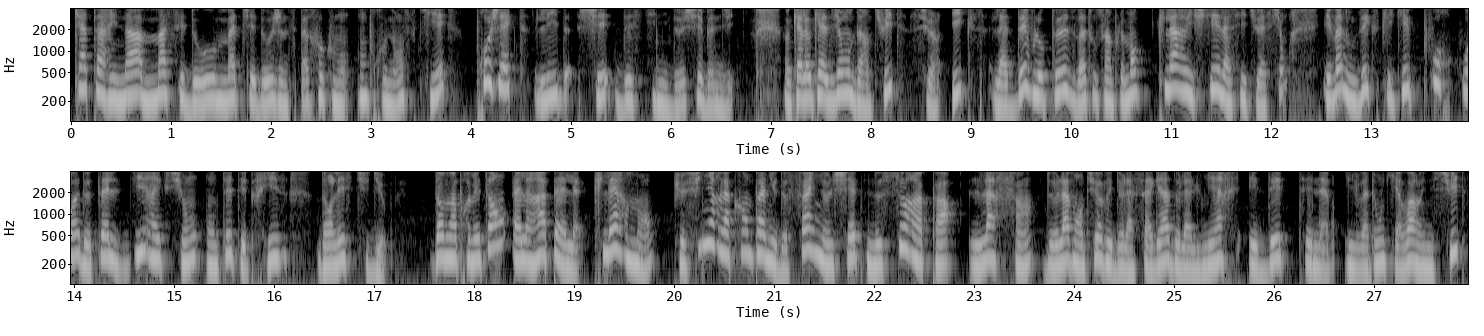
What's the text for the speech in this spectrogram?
Katarina Macedo, Macedo, je ne sais pas trop comment on prononce, qui est Project Lead chez Destiny 2, chez Bungie. Donc à l'occasion d'un tweet sur X, la développeuse va tout simplement clarifier la situation et va nous expliquer pourquoi de telles directions ont été prises dans les studios. Dans un premier temps, elle rappelle clairement que finir la campagne de Final Shape ne sera pas la fin de l'aventure et de la saga de la lumière et des ténèbres. Il va donc y avoir une suite.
